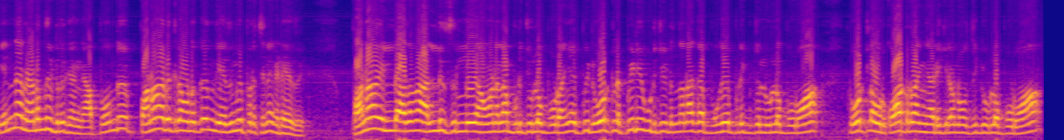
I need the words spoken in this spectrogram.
என்ன நடந்துட்டு இருக்காங்க? அப்போ வந்து பணம் இருக்கிறவனுக்கு இந்த எதுவுமே பிரச்சனை கிடையாது. பணம் இல்லாதவன் அல்லு சில்லு அவனெல்லாம் பிடிச்சி உள்ளே போடுவாங்க. இப்போ ரோட்டில் பீடி குடிச்சிட்டு இருந்தானாக்கா புகை பிடிக்க சொல்லி உள்ளே போடுவான். ரோட்டில் ஒரு குவார்டர் வாங்கி அடிக்கிறவனை தூக்கி உள்ளே போடுவான்.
